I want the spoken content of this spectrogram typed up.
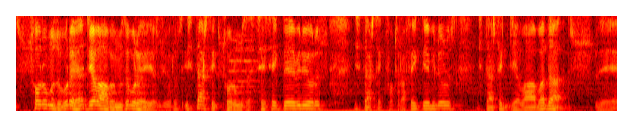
Sorumuzu buraya, cevabımızı buraya yazıyoruz. İstersek sorumuza ses ekleyebiliyoruz. istersek fotoğraf ekleyebiliyoruz. istersek cevaba da e,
